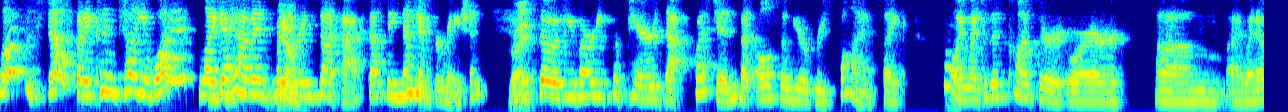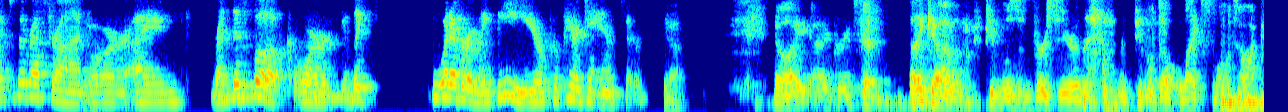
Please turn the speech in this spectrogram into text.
lots of stuff, but I couldn't tell you what. Like I Mhm. haven't, my Yeah. brain's not accessing that information. Right. So if you've already prepared that question, but also your response, like, oh, I went to this concert, or um, I went out to the restaurant, Yeah. or I read this book, or like whatever it might be, you're prepared to answer. No, I, I agree. It's good. I think um, people's adversity or the, when people don't like small talk,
